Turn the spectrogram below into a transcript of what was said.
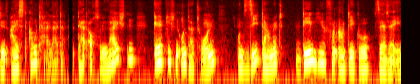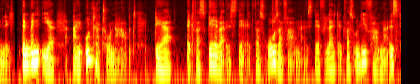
den Iced Out Highlighter. Der hat auch so einen leichten gelblichen Unterton und sieht damit dem hier von Art Deco sehr, sehr ähnlich. Denn wenn ihr einen Unterton habt, der etwas gelber ist, der etwas rosafarbener ist, der vielleicht etwas olivfarbener ist,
